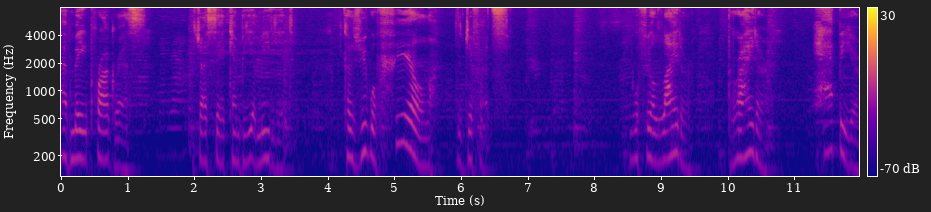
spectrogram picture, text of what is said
have made progress, which I said can be immediate, because you will feel the difference. You will feel lighter, brighter, happier.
